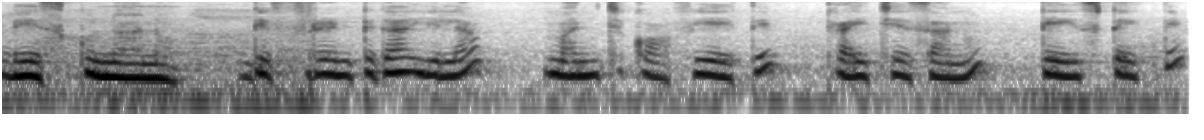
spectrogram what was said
వేసుకున్నాను. డిఫరెంట్గా ఇలా మంచి కాఫీ అయితే ట్రై చేశాను. టేస్ట్ అయితే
